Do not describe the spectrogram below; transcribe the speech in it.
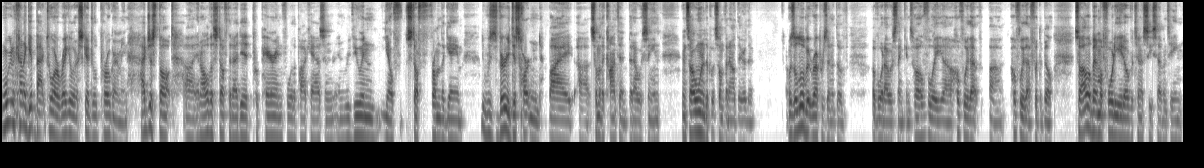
We're going to kind of get back to our regular scheduled programming. I just thought, uh, in all the stuff that I did preparing for the podcast and, and reviewing, you know, f- stuff from the game, it was very disheartened by uh, some of the content that I was seeing, and so I wanted to put something out there that was a little bit representative of what I was thinking. So hopefully, uh, hopefully that uh, hopefully that foot the bill. So Alabama forty eight over Tennessee seventeen.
